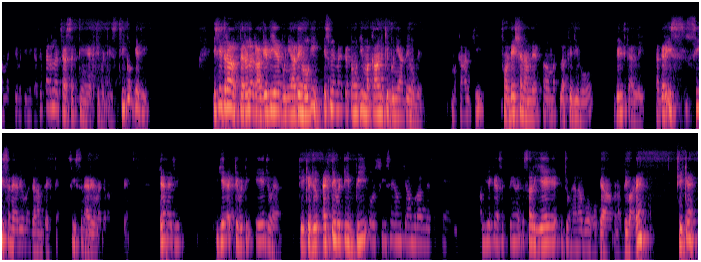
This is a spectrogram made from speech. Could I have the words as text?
हम एक्टिविटी नहीं कर सकते। पैरेलल चल सकती हैं एक्टिविटीज़ ठीक हो गया जी? इसी तरह पैरलर आगे भी है, बुनियादें होगी। इसमें मैं कहता हूँ जी, मकान की बुनियादें हो गई। मकान की फाउंडेशन हमने मतलब कि जी वो बिल्ड कर ली। अगर इस सी सिनेरियो में अगर हम देखते हैं सी सिनेरियो में अगर क्या है जी? ये एक्टिविटी ए जो है, ठीक है, जो एक्टिविटी बी और सी से हम क्या मुराद ले सकते हैं जी? हम ये कह सकते हैं, सर, ये जो है ना, वो हो गया अपना दीवारें, ठीक है,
